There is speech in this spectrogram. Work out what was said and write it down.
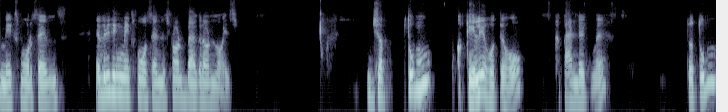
makes more sense everything makes more sense it's not background noise जब तुम अकेले होते हो पैंडेक में तो तुम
